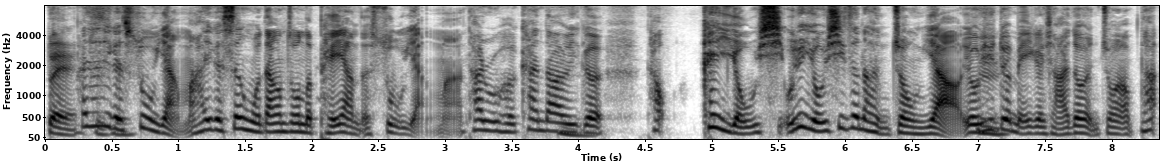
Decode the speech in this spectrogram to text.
对，它就是一个素养嘛，他一个生活当中的培养的素养嘛。他如何看到一个他。可以游戏，我觉得游戏真的很重要。游戏对每一个小孩都很重要。它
